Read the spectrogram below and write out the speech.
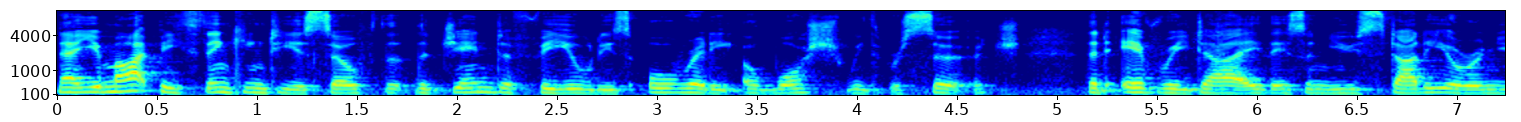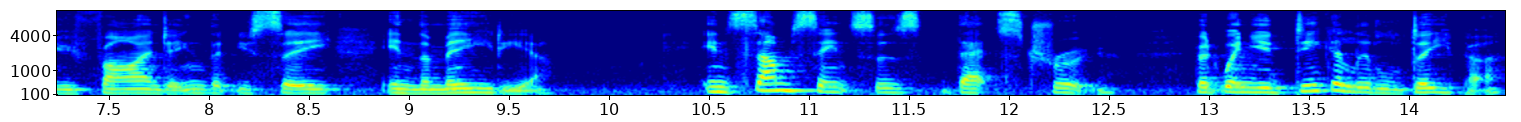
Now, you might be thinking to yourself that the gender field is already awash with research, that every day there's a new study or a new finding that you see in the media. In some senses, that's true. But when you dig a little deeper,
